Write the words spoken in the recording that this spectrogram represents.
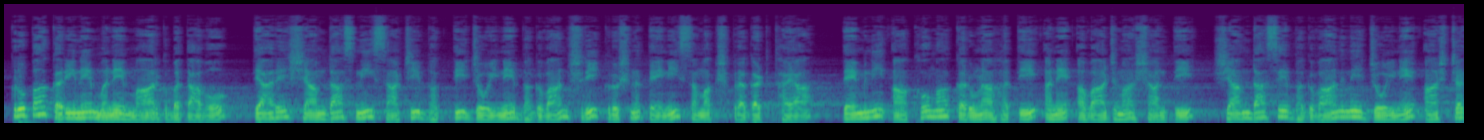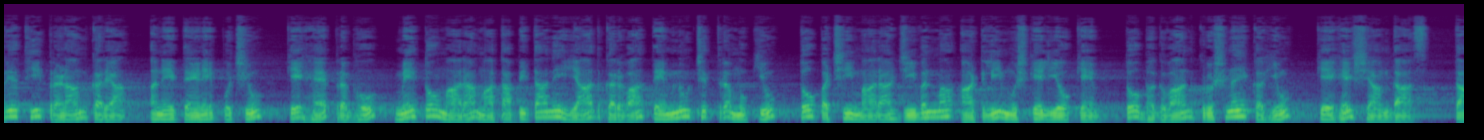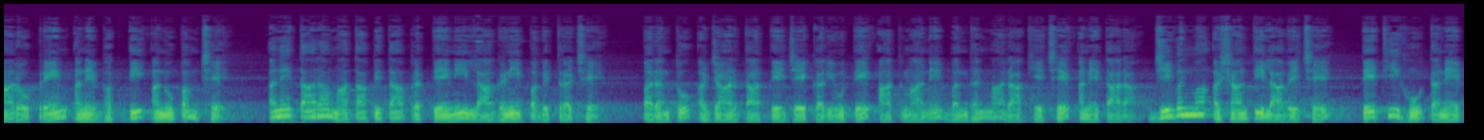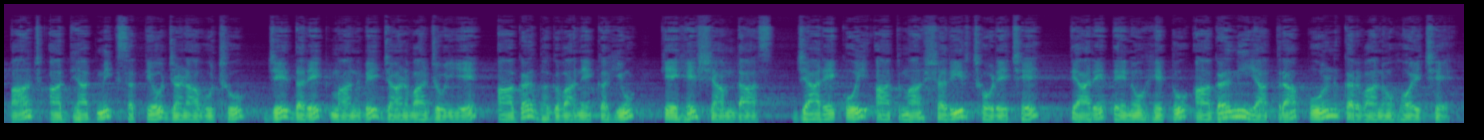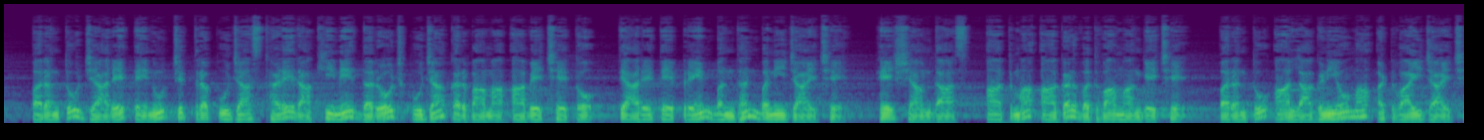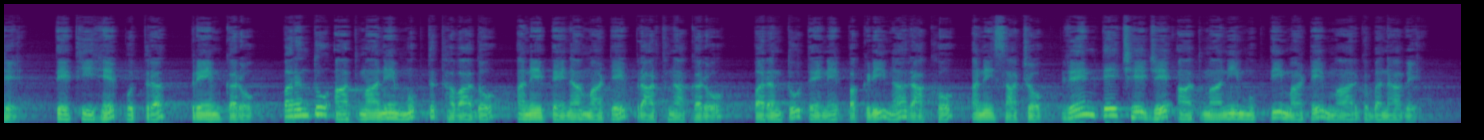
કૃપા કરીને મને માર્ગ બતાવો, ત્યારે શ્યામદાસની સાચી ભક્તિ જોઈને ભગવાન શ્રી કૃષ્ણ તેની સમક્ષ પ્રગટ થયા, તેમની આંખોમાં કરુણા હતી અને અવાજમાં શાંતિ, શ્યામદાસે ભગવાનને જોઈને આશ્ચર્યથી પ્રણામ કર્યા, અને તેણે પૂછ્યું કે, હે પ્રભુ, મેં તો મારા માતા પિતાને યાદ કરવા તેમનું ચિત્ર મૂક્યું, તો પછી મારા જીવનમાં આટલી મુશ્કેલીઓ કેમ? તો ભગવાન કૃષ્ણએ કહ્યું, કે, હે શ્યામદાસ, તારો પ્રેમ અને ભક્તિ અનુપમ છે અને તારા માતા પિતા પ્રત્યેની લાગણી પવિત્ર છે. પરંતુ અજાણતા તે જે કર્યું તે આત્માને બંધનમાં રાખે છે અને તારા જીવનમાં અશાંતિ લાવે છે. તેથી હું તને પાંચ આધ્યાત્મિક સત્યો જણાવું છું. જે દરેક માનવે જાણવા જોઈએ, આગળ ભગવાને કહ્યું કે, હે શ્યામદાસ, જ્યારે કોઈ આત્મા શરીર છોડે છે, ત્યારે તેનો હેતુ આગળની યાત્રા પૂર્ણ કરવાનો હોય છે. પરંતુ જ્યારે તેનું ચિત્ર પૂજા સ્થળે રાખીને દરરોજ પૂજા કરવામાં આવે છે, તો ત્યારે તે પ્રેમ બંધન બની જાય છે. હે શ્યામદાસ, આત્મા આગળ વધવા માંગે છે, પરંતુ આ લાગણીઓમાં અટવાઈ જાય છે. તેથી હે પુત્ર, પ્રેમ કરો. પરંતુ આત્માને મુક્ત થવા દો અને તેના માટે પ્રાર્થના કરો, પરંતુ તેને પકડી ન રાખો અને સાચો રેન તે છે જે આત્માની મુક્તિ માટે માર્ગ બનાવે.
